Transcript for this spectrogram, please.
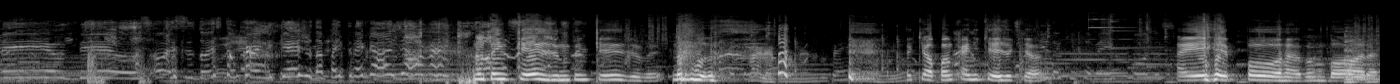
Meu Deus! Oh, esses dois estão carne e queijo, dá pra entregar já, velho. Não tem queijo, não tem queijo, velho. Aqui, ó, pão, carne e queijo aqui, ó. Aqui também, foda-se. Aê, porra, vambora.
